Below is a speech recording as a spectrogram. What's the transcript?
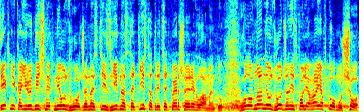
техніко-юридичних неузгодженостей згідно статті 131 регламенту. Головна неузгодженість полягає в тому, що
